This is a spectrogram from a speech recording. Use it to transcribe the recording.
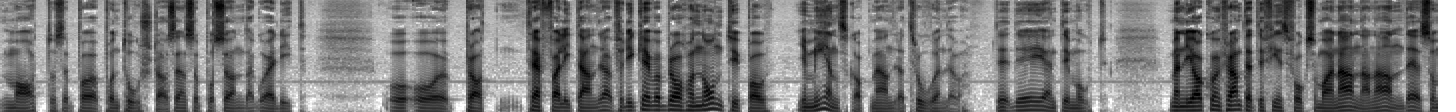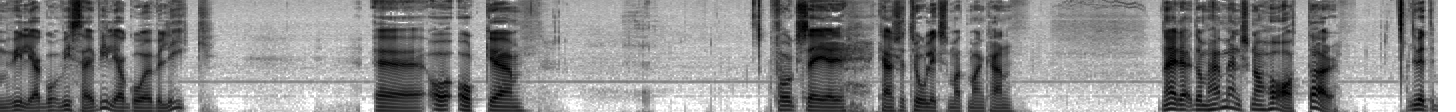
mat och så på, på en torsdag och sen så på söndag går jag dit och, och prat, träffar lite andra. För det kan ju vara bra att ha någon typ av gemenskap med andra troende. Va? Det, det är jag inte emot. Men jag har kommit fram till att det finns folk som har en annan ande, som vilja gå, vissa är villiga att gå över lik. Eh, och, och eh, folk säger, kanske tror liksom att man kan Nej, de här människorna hatar du vet,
